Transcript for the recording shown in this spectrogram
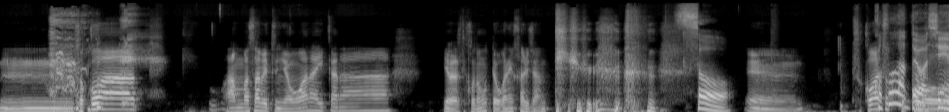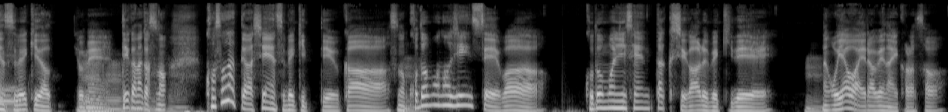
うーん、そこは、あんま差別に思わないかな。いや、だって子供ってお金かかるじゃんっていう。そう ん。そこう。子はちょっとこう育ては支援すべきだよね。うんっていうかなんかその、うん子育ては支援すべきっていうか、そのうん子供の人生は、子供に選択肢があるべきで、うん親は選べないからさ、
